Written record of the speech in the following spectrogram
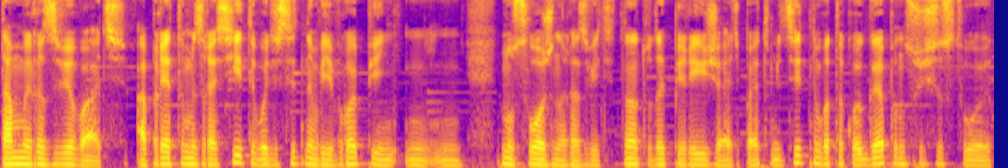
там и развивать, а при этом из России его действительно в Европе, ну, сложно развить, надо туда переезжать, поэтому действительно вот такой гэп, он существует.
